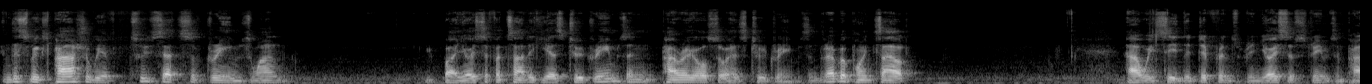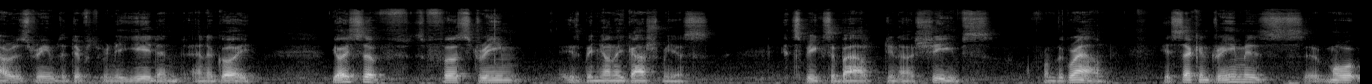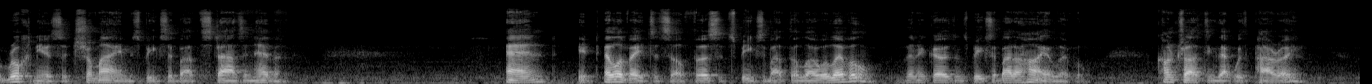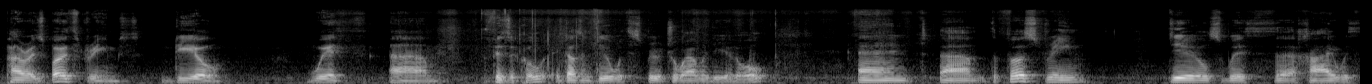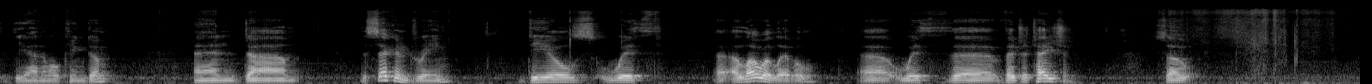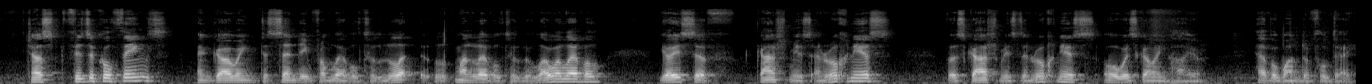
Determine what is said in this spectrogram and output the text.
In this week's parasha, we have two sets of dreams. One by Yosef Atzadik, he has two dreams, and Paro also has two dreams. And the Rebbe points out how we see the difference between Yosef's dreams and Paro's dreams, the difference between a Yid and, and a Goy. Yosef's first dream is Binyane Gashmius. It speaks about, you know, sheaves from the ground. His second dream is uh, more Ruchnius, at Shemaim, speaks about the stars in heaven. And it elevates itself. First, it speaks about the lower level, then it goes and speaks about a higher level. Contrasting that with Paro, Paro's both dreams deal with um, physical, it doesn't deal with spirituality at all. And um, the first dream deals with uh, Chai, with the animal kingdom. And um, the second dream deals with uh, a lower level, uh, with uh, vegetation. So, just physical things and going, descending from level to le- one level to the lower level. Yosef, Gashmius, and Ruchnius. First Gashmius, then Ruchnius, always going higher. Have a wonderful day.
